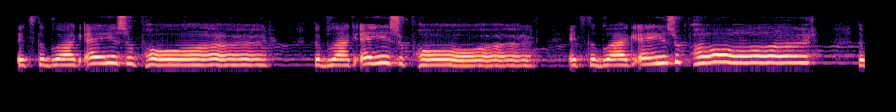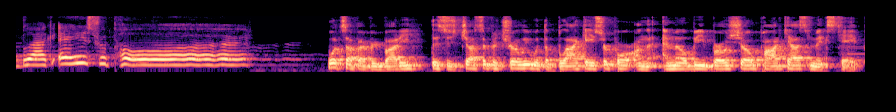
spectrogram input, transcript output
It's the Black Ace Report. The Black Ace Report. It's the Black Ace Report. The Black Ace Report. What's up, everybody? This is Justin Petrilli with the Black Ace Report on the MLB Bro Show podcast mixtape.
